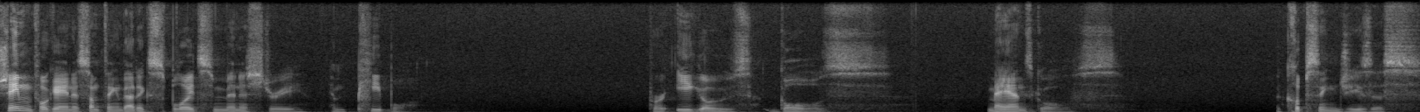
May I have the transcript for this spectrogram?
Shameful gain is something that exploits ministry and people for ego's goals, man's goals, eclipsing Jesus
